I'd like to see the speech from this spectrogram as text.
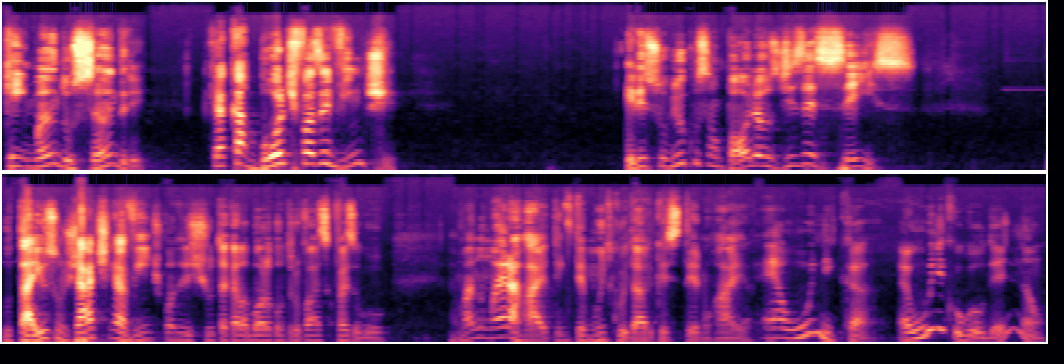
queimando o Sandri, que acabou de fazer 20. Ele subiu com o São Paulo aos 16. O Thailson já tinha 20 quando ele chuta aquela bola contra o Vasco que faz o gol. Mas não era raio, tem que ter muito cuidado com esse termo raio. É a única. É o único gol dele, não.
